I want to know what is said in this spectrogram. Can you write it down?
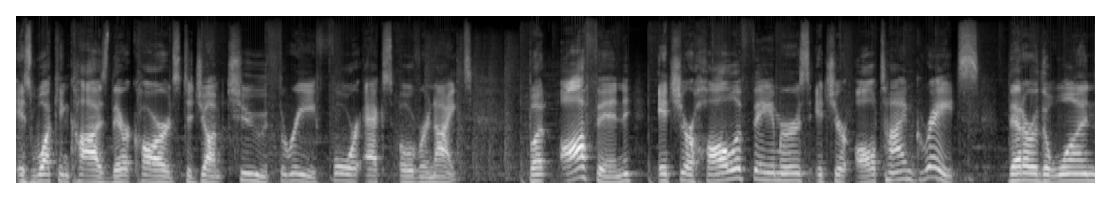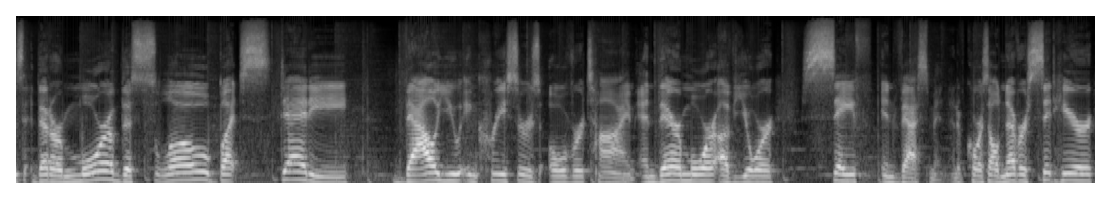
is what can cause their cards to jump two, three, four X overnight. But often it's your Hall of Famers, it's your all time greats that are the ones that are more of the slow but steady value increasers over time, and they're more of your safe investment. And of course, I'll never sit here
